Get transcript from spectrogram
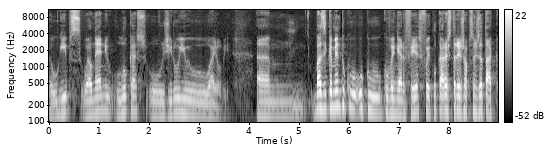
o Gibbs, o El Nénio, o Lucas, o Giroud e o Ayobi. Um, basicamente, o que o, o que o Wenger fez foi colocar as três opções de ataque.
